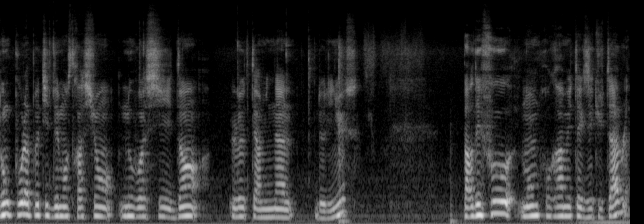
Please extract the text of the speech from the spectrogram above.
Donc pour la petite démonstration, nous voici dans le terminal de Linux. Par défaut, mon programme est exécutable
